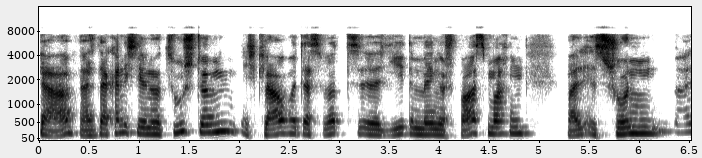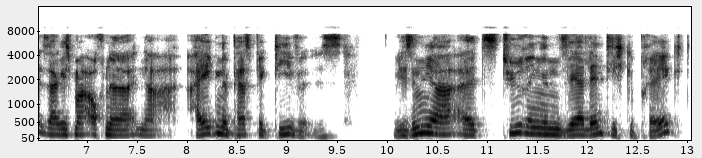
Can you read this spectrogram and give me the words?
Ja, also da kann ich dir nur zustimmen. Ich glaube, das wird äh, jede Menge Spaß machen, weil es schon, sage ich mal, auch eine, eine eigene Perspektive ist. Wir sind ja als Thüringen sehr ländlich geprägt.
